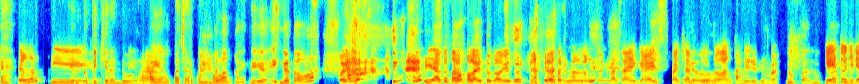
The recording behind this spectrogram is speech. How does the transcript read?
Eh nggak ngerti. jadi kepikiran doang. Ya. apa yang pacarku lima langkah itu ya? Ih nggak tahu lah. Oh, iya. iya aku tahu kalau itu kalau itu. Itu terkenal banget dari masa ya guys. Pacar lima langkah dari rumah. Lupa lupa. Ya itu jadi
